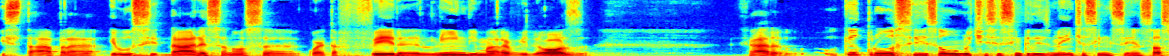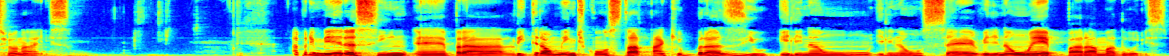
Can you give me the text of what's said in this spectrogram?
está para elucidar essa nossa quarta-feira linda e maravilhosa. Cara, o que eu trouxe são notícias simplesmente assim sensacionais. A primeira, assim, é para literalmente constatar que o Brasil ele não, ele não serve, ele não é para amadores.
